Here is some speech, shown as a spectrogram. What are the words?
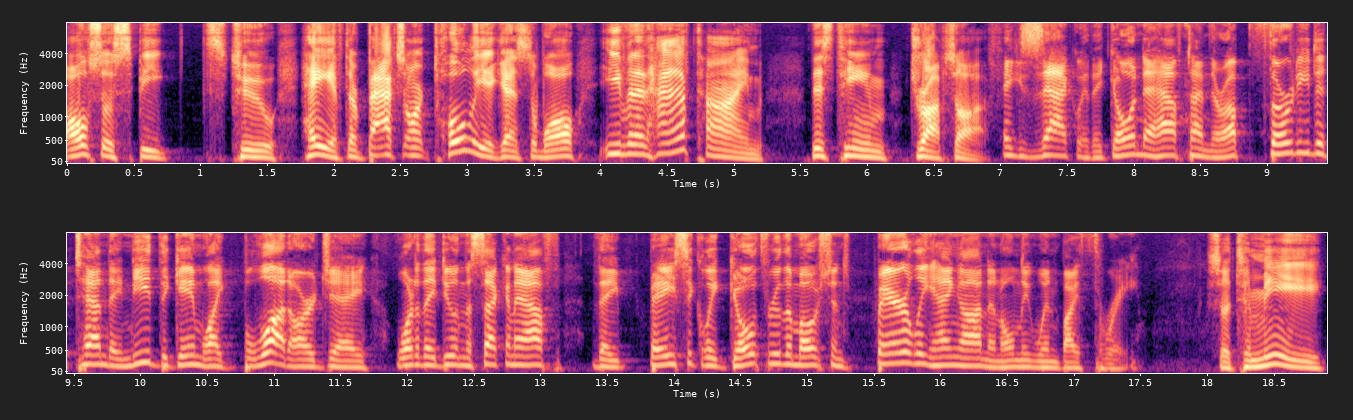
also speaks to hey, if their backs aren't totally against the wall, even at halftime, this team drops off. Exactly. They go into halftime, they're up 30 to 10. They need the game like blood, RJ. What do they do in the second half? They basically go through the motions, barely hang on, and only win by three. So to me,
